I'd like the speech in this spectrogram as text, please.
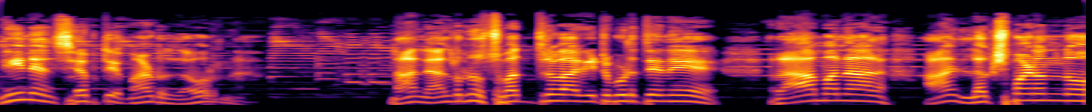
ನೀನೇನು ಸೇಫ್ಟಿ ಮಾಡೋದು ಅವ್ರನ್ನ ನಾನು ಎಲ್ಲರೂ ಸುಭದ್ರವಾಗಿ ಇಟ್ಬಿಡ್ತೇನೆ. ರಾಮನ ಲಕ್ಷ್ಮಣನ್ನು,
